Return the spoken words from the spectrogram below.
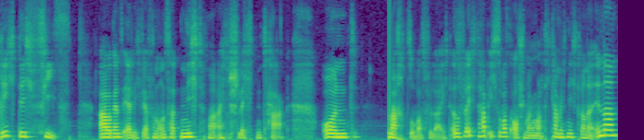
richtig fies. Aber ganz ehrlich, wer von uns hat nicht mal einen schlechten Tag? Und macht sowas vielleicht. Also vielleicht habe ich sowas auch schon mal gemacht. Ich kann mich nicht dran erinnern,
